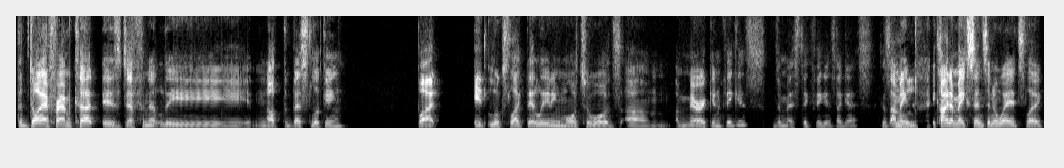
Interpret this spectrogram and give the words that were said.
The diaphragm cut is definitely not the best looking, but it looks like they're leaning more towards um American figures, domestic figures, I guess. Because I mean, it kind of makes sense in a way. It's like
